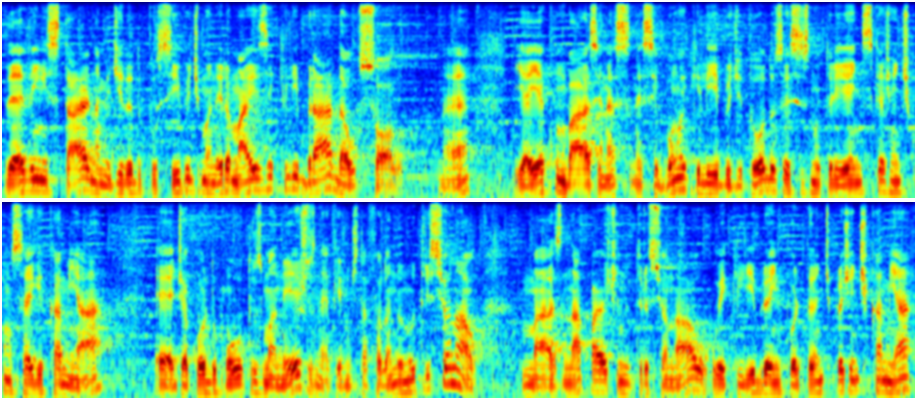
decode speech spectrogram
devem estar, na medida do possível, de maneira mais equilibrada ao solo, né. E aí é com base nesse, bom equilíbrio de todos esses nutrientes que a gente consegue caminhar é, de acordo com outros manejos, né, que a gente está falando nutricional. Mas na parte nutricional, o equilíbrio é importante para a gente caminhar,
